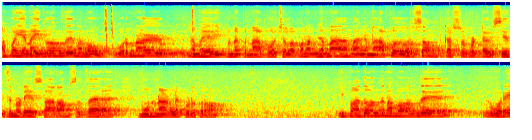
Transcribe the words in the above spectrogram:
அப்போ ஏன்னா இது வந்து நம்ம ஒரு நாள் நம்ம இப்போ இப்போ நாற்பது சொல்ல போனோம்னு சொன்னால் நாங்கள் நாற்பது வருஷம் கஷ்டப்பட்ட விஷயத்தினுடைய சாராம்சத்தை மூணு நாளில் கொடுக்குறோம். இப்போ அதை வந்து நம்ம வந்து ஒரே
